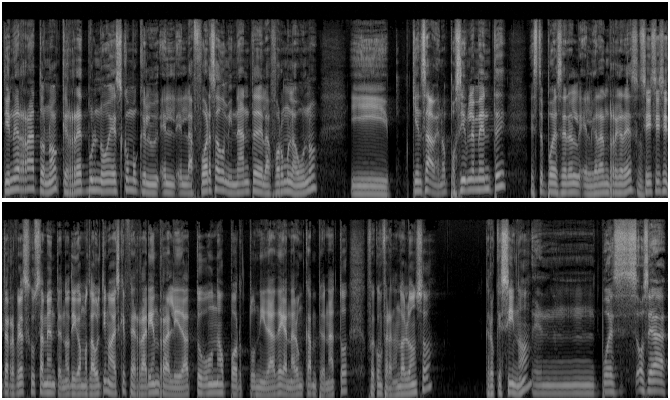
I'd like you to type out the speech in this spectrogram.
tiene rato, ¿no? Que Red Bull no es como que la fuerza dominante de la Fórmula 1 y quién sabe, ¿no? Posiblemente este puede ser el, el, gran regreso. Sí, sí, sí, te refieres justamente, ¿no? Digamos, la última vez que Ferrari en realidad tuvo una oportunidad de ganar un campeonato fue con Fernando Alonso. Creo que sí, ¿no? pues, o sea...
